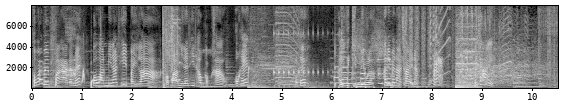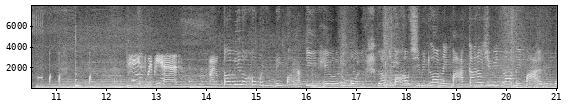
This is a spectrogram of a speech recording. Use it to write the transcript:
เพราะว่าไปป่ากันไหมประวันมีหน้าที่ไปล่าป๊าป๊ามีหน้าที่ทำกับข้าวโอเคโอเค อันนี้จะกินนิ้วแล้วอันนี้ไม่น่าใช่นะไม่ใช่ Hey, sleepyhead. Final ตอนนี้เราเข้ามาอยู่ในป่า กีนเฮลแล้วทุกคน เราจะต้องเอาชีวิตรอดในป่า การเอาชีวิตรอดในป่านะทุกค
